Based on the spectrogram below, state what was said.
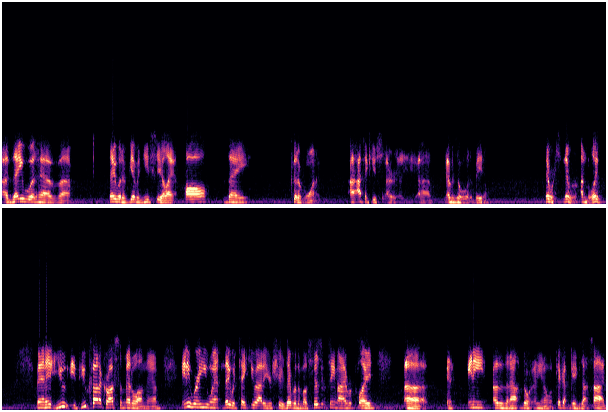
Uh, they would have uh, they would have given UCLA all they could have wanted. I, I think UC, or, uh, Evansville would have beat them. They were they were unbelievable man, it, you if you cut across the middle on them, anywhere you went, they would take you out of your shoes. They were the most physical team I ever played uh, any other than outdoor, you know, pickup games outside.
